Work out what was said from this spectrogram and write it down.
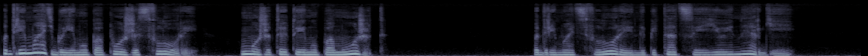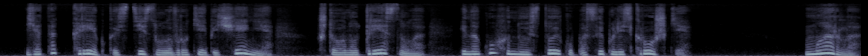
Подремать бы ему попозже с Флорой. Может, это ему поможет. Подремать с Флорой и напитаться ее энергией. Я так крепко стиснула в руке печенье, что оно треснуло, и на кухонную стойку посыпались крошки. Марла,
